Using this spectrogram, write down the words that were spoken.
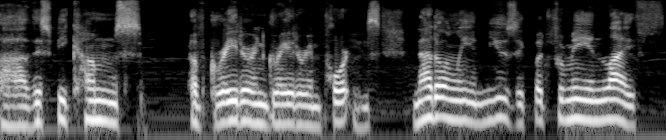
Uh, this becomes of greater and greater importance, not only in music, but for me in life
